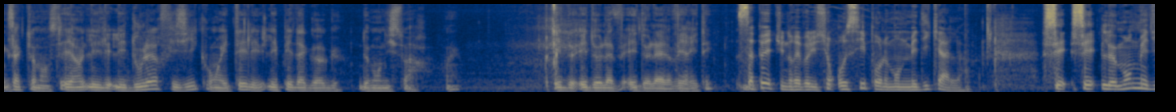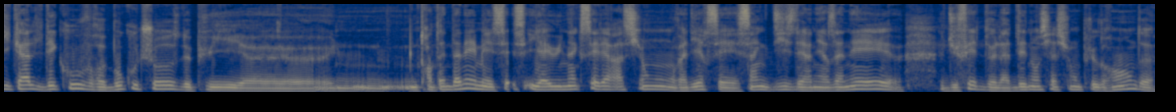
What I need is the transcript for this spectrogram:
Exactement. C'est-à-dire les, douleurs physiques ont été les, pédagogues de mon histoire. Et de la vérité. Ça peut être une révolution aussi pour le monde médical. C'est le monde médical découvre beaucoup de choses depuis euh, une, une, trentaine d'années, mais il y a eu une accélération, on va dire, ces 5-10 dernières années, euh, du fait de la dénonciation plus grande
